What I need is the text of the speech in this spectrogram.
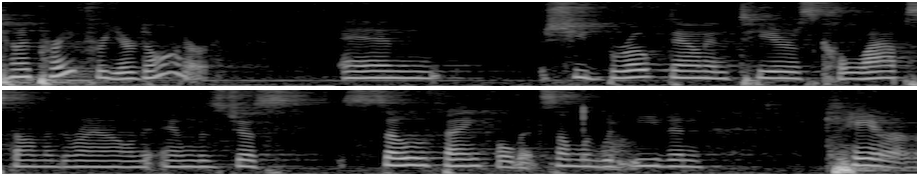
can I pray for your daughter? And she broke down in tears, collapsed on the ground, and was just so thankful that someone would even care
